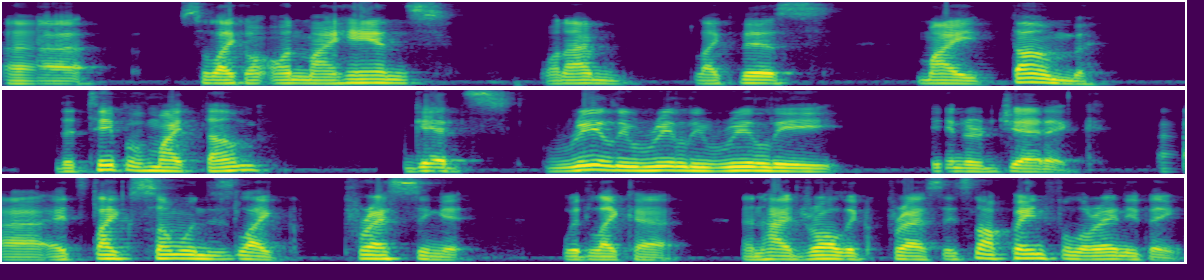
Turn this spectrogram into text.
Uh, so like on, my hands, when I'm like this, my thumb, the tip of my thumb, gets really, really, really energetic. Uh, it's like someone is like pressing it with like a an hydraulic press. It's not painful or anything,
